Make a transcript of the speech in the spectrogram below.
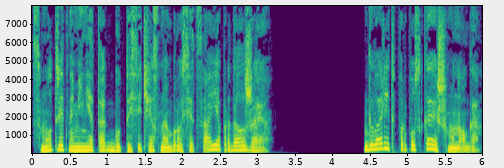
Смотрит на меня так, будто сейчас набросится, а я продолжаю. Говорит, пропускаешь много.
